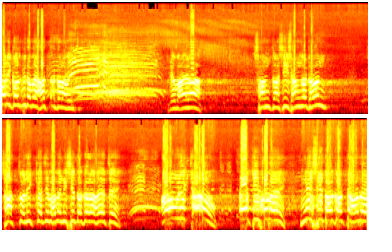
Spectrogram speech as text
পরিকল্পিতভাবে হত্যা করা হয়েছে। ভাইরা সন্ত্রাসী সংগঠন ছাত্রলীগকে যেভাবে নিষিদ্ধ করা হয়েছে, আওয়ামী লীগকেও একইভাবে নিষিদ্ধ করতে হবে।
